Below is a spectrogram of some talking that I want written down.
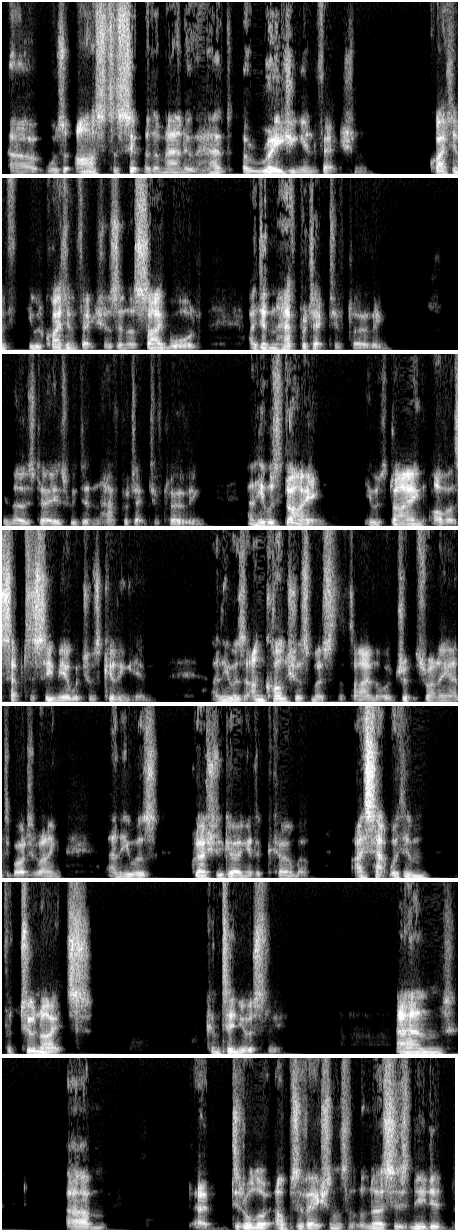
uh, was asked to sit with a man who had a raging infection. Quite, inf- he was quite infectious in a side ward. I didn't have protective clothing in those days. We didn't have protective clothing, and he was dying. He was dying of a septicemia, which was killing him, and he was unconscious most of the time. There were drips running, antibiotics running, and he was gradually going into coma. I sat with him for two nights continuously and um, uh, did all the observations that the nurses needed,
